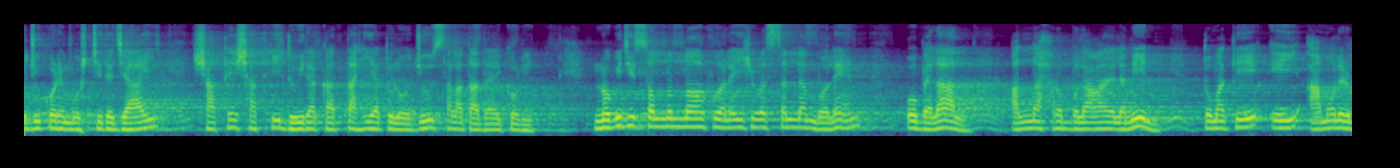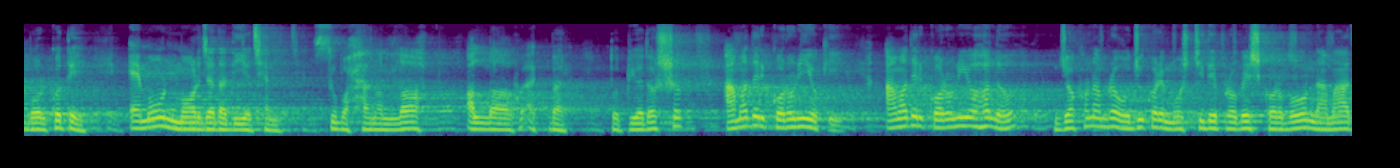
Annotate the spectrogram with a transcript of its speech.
অজু করে মসজিদে যাই, সাথে সাথেই দুই রাকাত তাহিয়াতুল অজু সালাত আদায় করি। নবীজি সাল্লু আলহি ওয়াসাল্লাম বলেন, ও বেলাল, আল্লাহ রব্বুল্লা আলমিন তোমাকে এই আমলের বরকতে এমন মর্যাদা দিয়েছেন। সুবহান আল্লাহ আল্লাহ একবার তো প্রিয় দর্শক, আমাদের করণীয় কি? আমাদের করণীয় হলো যখন আমরা অজু করে মসজিদে প্রবেশ করব নামাজ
